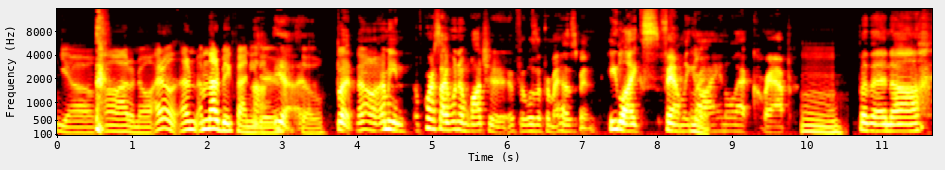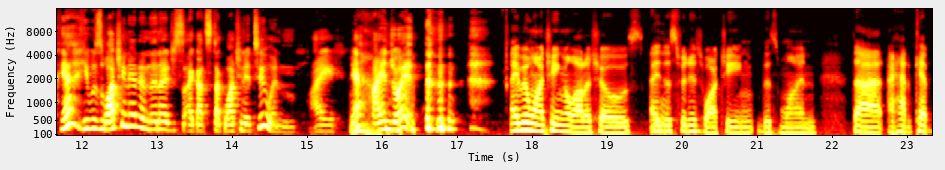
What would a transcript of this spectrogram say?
yeah. Oh, I don't know. I don't. I'm, I'm not a big fan Uh, either. yeah. So But no, I mean, of course, I wouldn't watch it if it wasn't for my husband. He likes Family Guy Right. and all that crap. mm, But then, uh, yeah, he was watching it, and then I just I got stuck watching it too, and I yeah I enjoy it. I've been watching a lot of shows. I Mhm. just finished watching this one that I had kept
